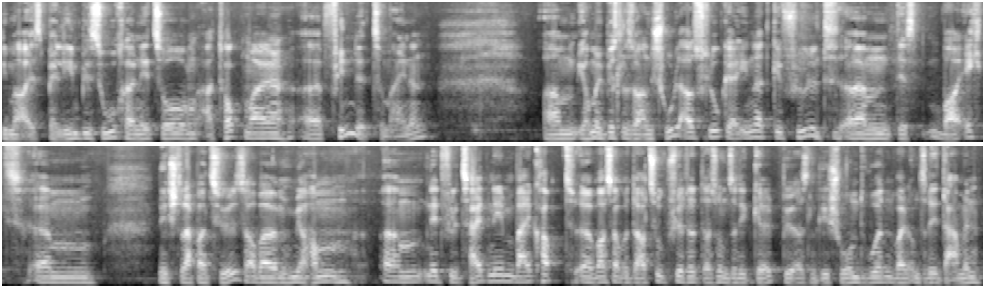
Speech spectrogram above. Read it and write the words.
die man als Berlin-Besucher nicht so ad hoc mal äh, findet, zum einen. Ähm, ich habe mich ein bisschen so an einen Schulausflug erinnert gefühlt. Ähm, das war echt ähm, nicht strapaziös, aber wir haben ähm, nicht viel Zeit nebenbei gehabt, äh, was aber dazu geführt hat, dass unsere Geldbörsen geschont wurden, weil unsere Damen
